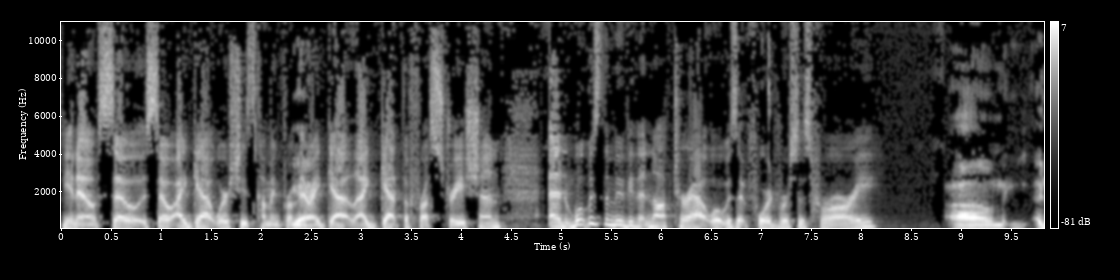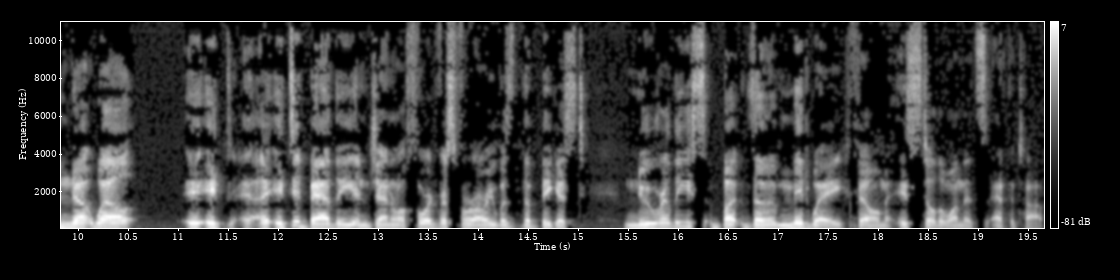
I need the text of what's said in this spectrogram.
You know so so i get where she's coming from there i get i get the frustration and what was the movie that knocked her out what was it ford versus ferrari Um, no, well, it, it it did badly in general. Ford versus Ferrari was the biggest new release, but the Midway film is still the one that's at the top.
